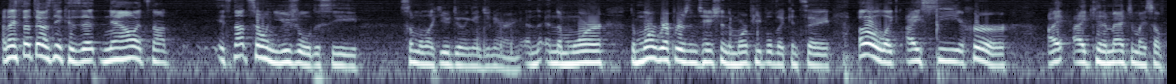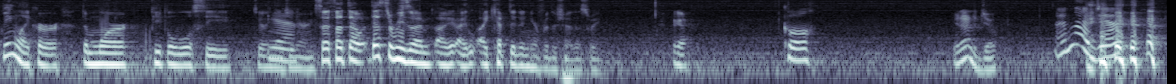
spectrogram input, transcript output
And I thought that was neat because that now it's not it's not so unusual to see someone like you doing engineering. And and the more the more representation, the more people that can say, oh, like I see her. I, I can imagine myself being like her. The more people will see doing Yeah. engineering. So I thought that that's the reason I'm, I, I I kept it in here for the show this week. Okay, Cool. you're not a joke. I'm not a joke.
